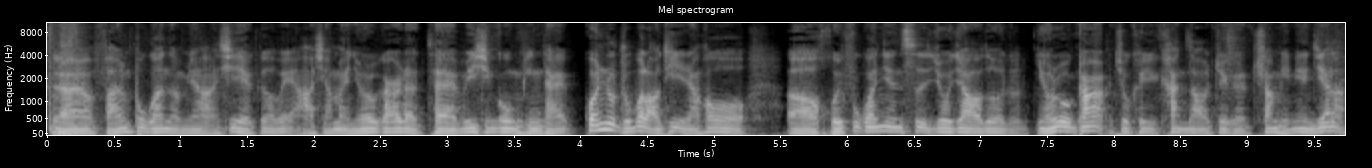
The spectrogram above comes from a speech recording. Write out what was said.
呃，反正不管怎么样，谢谢各位啊！想买牛肉干的，在微信公众平台关注主播老 T，然后呃回复关键词就叫做牛肉干，就可以看到这个商品链接了。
